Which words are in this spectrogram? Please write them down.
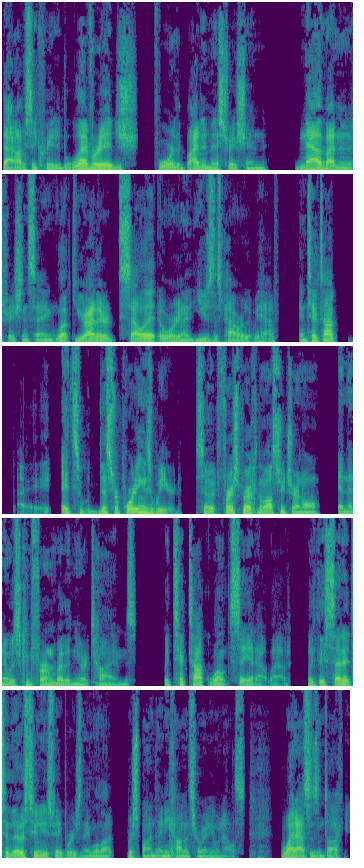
That obviously created leverage for the Biden administration. Now the Biden administration is saying, "Look, you either sell it or we're going to use this power that we have." And TikTok, it's this reporting is weird. So it first broke in the Wall Street Journal, and then it was confirmed by the New York Times. But TikTok won't say it out loud. Like they said it to those two newspapers, and they will not respond to any comments from anyone else. The White House isn't talking,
